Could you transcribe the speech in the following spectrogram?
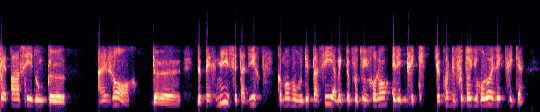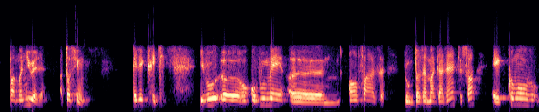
fait passer donc un genre de, de permis, c'est-à-dire comment vous vous déplacez avec le fauteuil roulant électrique. Je parle du fauteuil roulant électrique, hein, pas manuel. Attention, électrique. Il vous, euh, on vous met euh, en phase, donc dans un magasin, tout ça, et comment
